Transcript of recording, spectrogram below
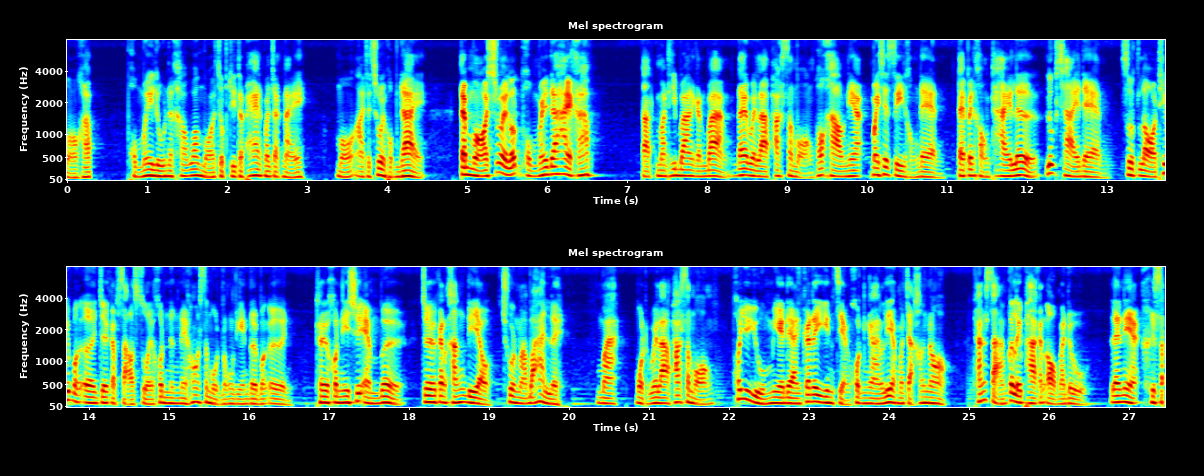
หมอครับ ผมไม่รู้นะครับว่าหมอจบจิตแพทย์มาจากไหน หมออาจจะช่วยผมได้ แต่หมอช่วยรถผมไม่ได้ครับ ตัดมาที่บ้านกันบ้าง ได้เวลาพักสมองเพราะคราวเนี้ยไม่ใช่ซีนของแดน แต่เป็นของไทเลอร์ ลูกชายแดน สุดหล่อที่บังเอิญเจอกับสาวสวยคนหนึ่งในห้องสมุดโรงเรียนโดยบังเอิญ เธอคนนี้ชื่อแอมเบอร์ เจอกันครั้งเดียว ชวนมาบ้านเลย มาหมดเวลาพักสมอง เพราะอยู่ๆเมียแดนก็ได้ยินเสียงคนงานเรียกมาจากข้างนอก ทั้งสามก็เลยพากันออกมาดู และเนี่ยคือส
